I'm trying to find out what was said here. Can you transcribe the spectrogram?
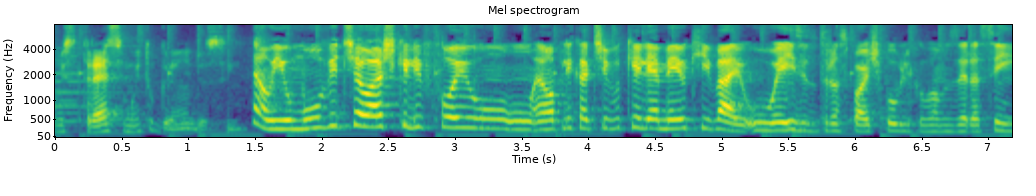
um estresse muito grande, assim. Não, e o Movit eu acho que ele foi um, é um aplicativo que ele é meio que, vai, o Waze do transporte público, vamos dizer assim.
